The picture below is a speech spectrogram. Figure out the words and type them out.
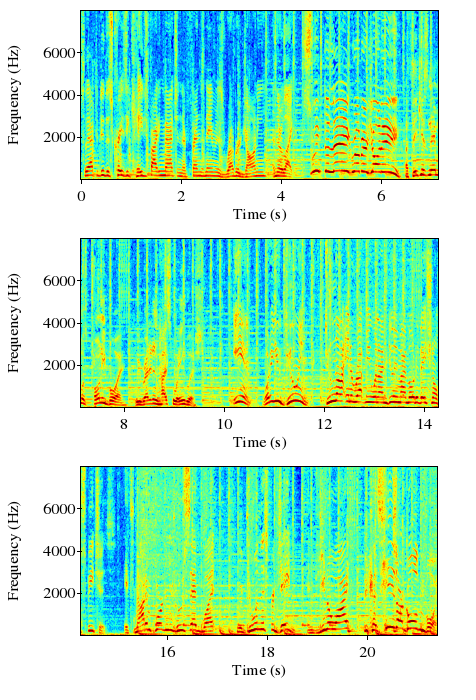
So they have to do this crazy cage fighting match, and their friend's name is Rubber Johnny. And they're like, Sweep the leg, Rubber Johnny! I think his name was Pony Boy. We read it in high school English. Ian, what are you doing? Do not interrupt me when I'm doing my motivational speeches. It's not important who said what, We're doing this for Jaden. And do you know why? Because he's our golden boy.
